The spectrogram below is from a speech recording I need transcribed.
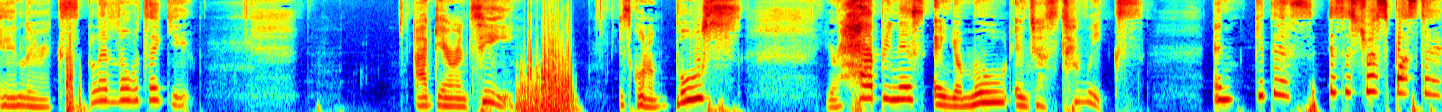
and lyrics. Let it overtake you. I guarantee it's going to boost your happiness and your mood in just two weeks. And get this, it's a stress buster.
